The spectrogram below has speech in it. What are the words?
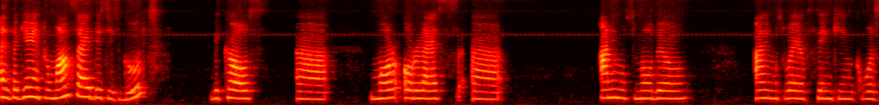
And again, from one side, this is good because uh, more or less uh, animus model, animus way of thinking was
